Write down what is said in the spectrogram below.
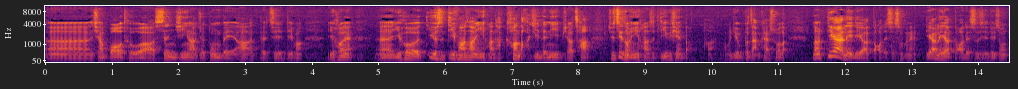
呃，像包头啊、盛京啊、就东北啊的这些地方，以后呢，嗯，以后又是地方上银行，它抗打击能力比较差，所以这种银行是第一个先倒。啊，我就不展开说了。那第二类的要倒的是什么呢？第二类要倒的是那种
